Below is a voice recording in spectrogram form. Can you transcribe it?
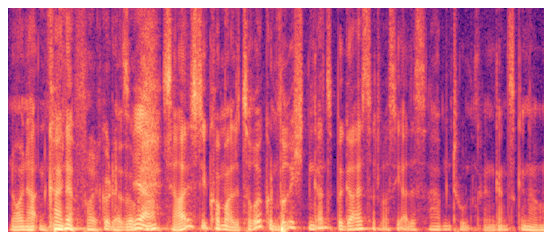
neun hatten keinen Erfolg oder so. Ja. Das heißt, die kommen alle zurück und berichten ganz begeistert, was sie alles haben tun können. Ganz genau.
